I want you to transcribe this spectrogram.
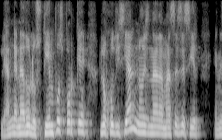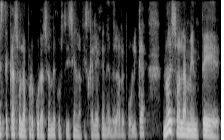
le han ganado los tiempos porque lo judicial no es nada más, es decir, en este caso la Procuración de Justicia en la Fiscalía General de la República, no es solamente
